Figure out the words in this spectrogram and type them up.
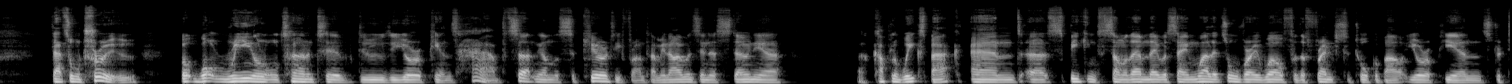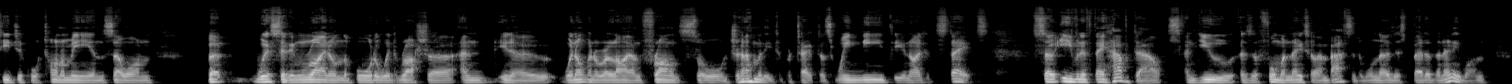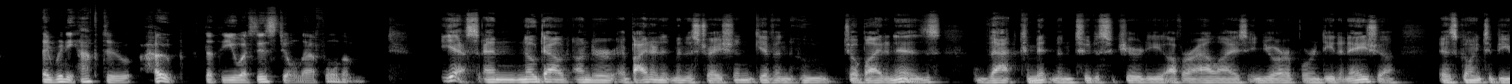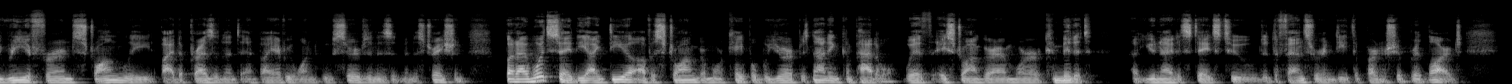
that's all true. But what real alternative do the Europeans have? Certainly on the security front. I mean, I was in Estonia a couple of weeks back and uh, speaking to some of them, they were saying, well, it's all very well for the French to talk about European strategic autonomy and so on. But we're sitting right on the border with Russia, and you know we're not going to rely on France or Germany to protect us. We need the United States. So even if they have doubts, and you as a former NATO ambassador will know this better than anyone, they really have to hope that the US is still there for them. Yes. And no doubt under a Biden administration, given who Joe Biden is, that commitment to the security of our allies in Europe or indeed in Asia is going to be reaffirmed strongly by the president and by everyone who serves in his administration. But I would say the idea of a stronger, more capable Europe is not incompatible with a stronger and more committed uh, United States to the defense or indeed the partnership writ large.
